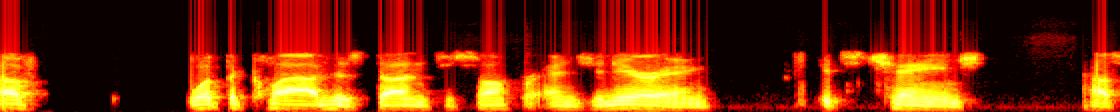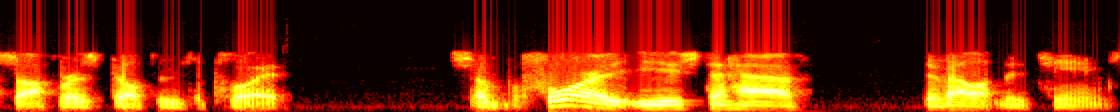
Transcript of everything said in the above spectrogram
of what the cloud has done to software engineering, it's changed how software is built and deployed. So, before you used to have development teams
